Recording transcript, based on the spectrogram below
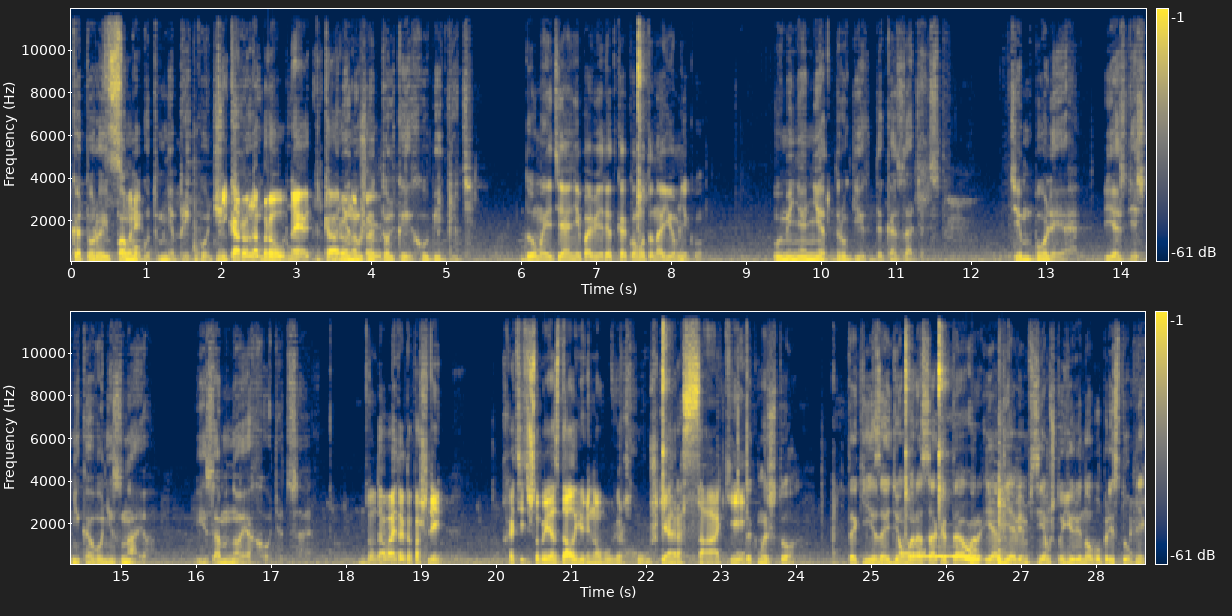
которые Sorry. помогут мне прикончить. Не корона, бро. Нет, не Мне корона, нужно бро. только их убедить. Думаете, они поверят какому-то наемнику? У меня нет других доказательств. Тем более, я здесь никого не знаю. И за мной охотятся. Ну, давай тогда пошли. Хотите, чтобы я сдал Юринобу верхушки Арасаки? Так мы что? Такие зайдем в Арасака Тауэр и объявим всем, что Юринобу преступник?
